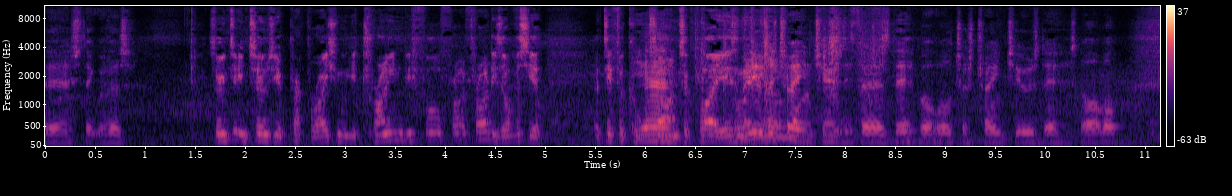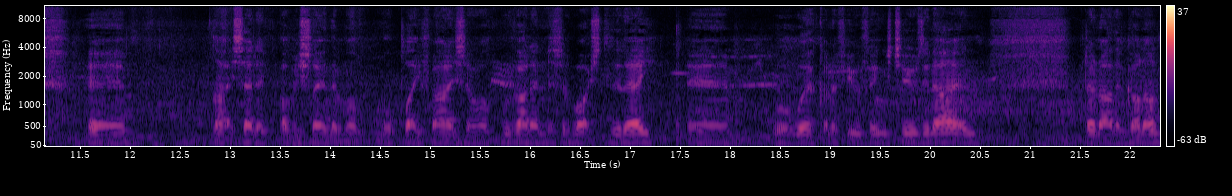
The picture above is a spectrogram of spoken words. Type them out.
uh, stick with us. So in, in terms of your preparation, were you trained before Friday? Friday's obviously a, a difficult Yeah. time to play, isn't we it? We usually You know? train Tuesday, Thursday, but we'll just train Tuesday. It's normal. Um, like I said, obviously, and then we'll we'll play Friday. So we'll, we've had Henderson watch today. Um, we'll work on a few things Tuesday night, and don't know how they've gone on.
